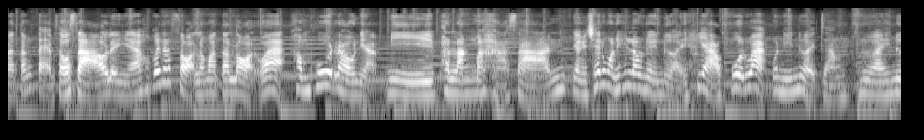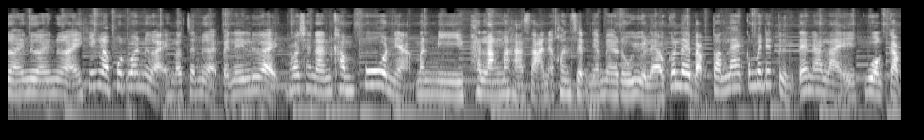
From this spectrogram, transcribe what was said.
มาตั้งแต่สาวๆอะไรเงี้ยเขาก็จะสอนเรามาตลอดว่าคำพูดเราเนี่ยมีพลังมหาศาล อย่างเช่นวันที่เราเหนื่อยๆอย่าพูดว่าวันนี้เหนื่อยจังเหนื่อยเหนื่อยเหนื่อยเหนื่อยยิ่งเราพูดว่าเหนื่อยเราจะเหนื่อยไปเรื่อยๆ เพราะฉะนั้นคำพูดเนี่ยมันมีพลังมหาศาลเนี่ยคอนเซปต์เนี้ยเมย์รู้อยู่แล้วก็เลยแบบตอนแรกก็ไม่ได้ตื่นเต้นอะไร บวกกับ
